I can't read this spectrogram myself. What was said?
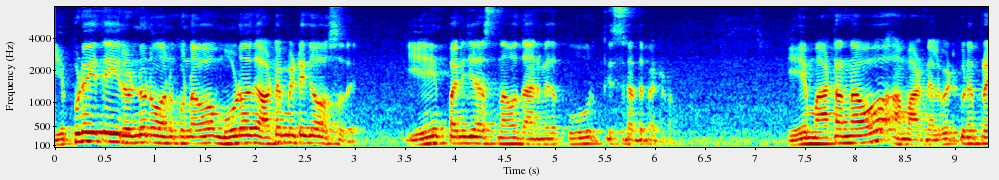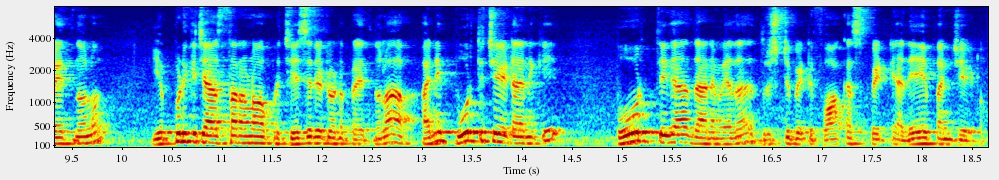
ఎప్పుడైతే ఈ రెండు నువ్వు అనుకున్నావో మూడోది ఆటోమేటిక్గా వస్తుంది. ఏం పని చేస్తున్నావో దాని మీద పూర్తి శ్రద్ధ పెట్టడం. ఏ మాట అన్నావో ఆ మాట నిలబెట్టుకునే ప్రయత్నంలో ఎప్పటికి చేస్తారనో అప్పుడు చేసేటటువంటి ప్రయత్నంలో ఆ పని పూర్తి చేయడానికి పూర్తిగా దాని మీద దృష్టి పెట్టి ఫోకస్ పెట్టి అదే పని చేయటం.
